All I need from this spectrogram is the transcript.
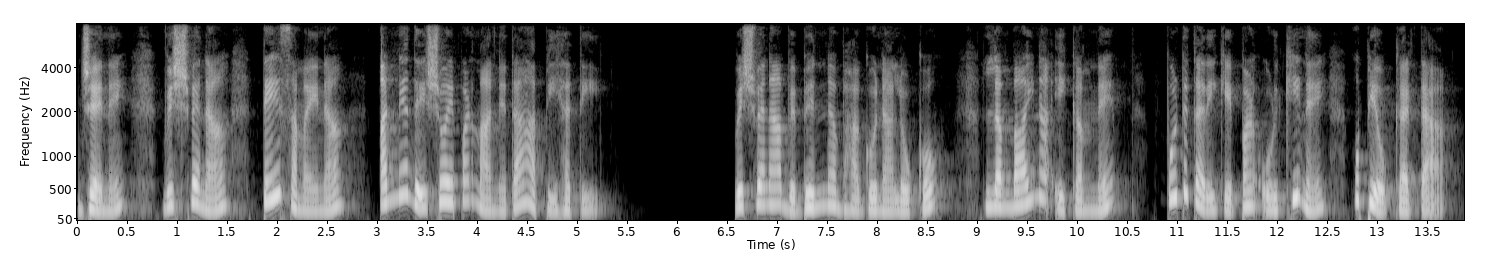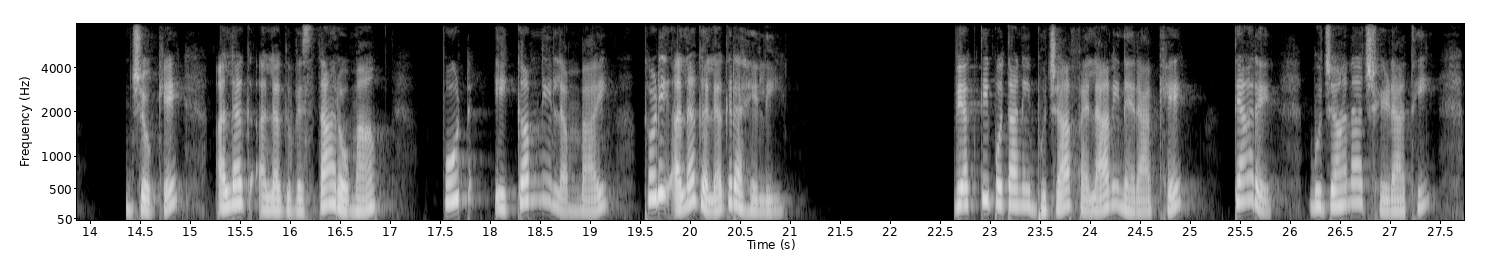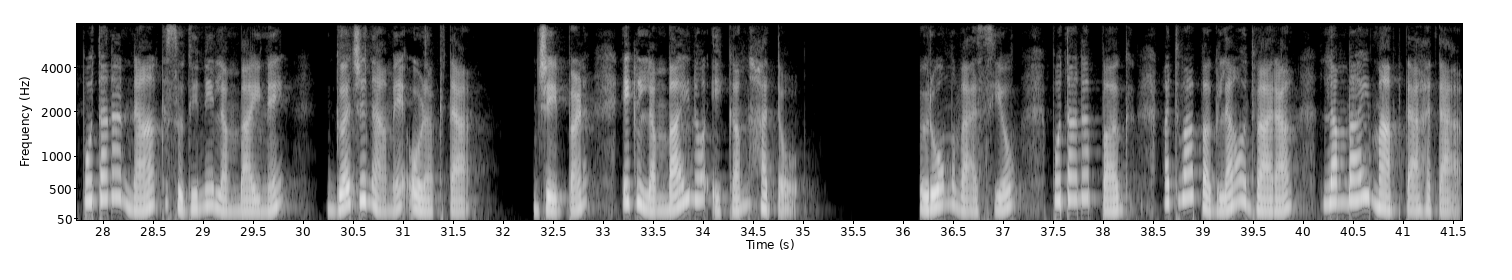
જેને વિશ્વના તે સમયના અન્ય દેશોએ પણ માન્યતા આપી હતી. વિશ્વના વિભિન્ન ભાગોના લોકો લંબાઈના એકમને ફૂટ તરીકે પણ ઓળખીને ઉપયોગ કરતા. જો કે અલગ અલગ વિસ્તારોમાં ફૂટ એકમની લંબાઈ થોડી અલગ અલગ રહેલી. વ્યક્તિ પોતાની ભુજા ફેલાવીને રાખે, ત્યારે ભુજાના છેડાથી પોતાના નાક સુધીની લંબાઈને ગજ નામે ઓળખતા, જે પણ એક લંબાઈનો એકમ હતો. રોમવાસીઓ પોતાના પગ અથવા પગલાઓ દ્વારા લંબાઈ માપતા હતા.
